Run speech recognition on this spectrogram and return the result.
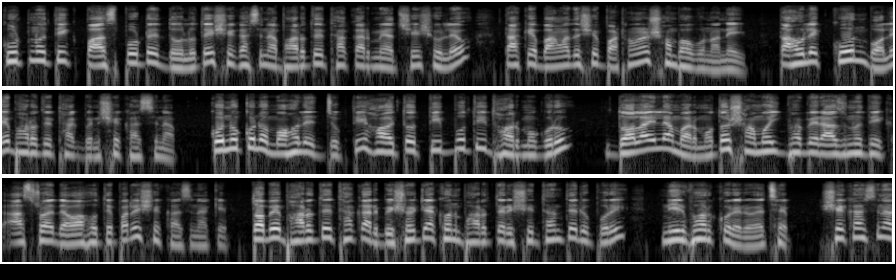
কূটনৈতিক পাসপোর্টের দৌলতে শেখ হাসিনা ভারতে থাকার মেয়াদ শেষ হলেও তাকে বাংলাদেশে পাঠানোর সম্ভাবনা নেই। তাহলে কোন বলে ভারতে থাকবেন শেখ হাসিনা? কোনো কোনো মহলের যুক্তি হয়তো তিব্বতী ধর্মগুরু দলাই লামার মতো সাময়িকভাবে রাজনৈতিক আশ্রয় দেওয়া হতে পারে শেখ হাসিনাকে। তবে ভারতে থাকার বিষয়টি এখন ভারতের সিদ্ধান্তের উপরেই নির্ভর করে রয়েছে। শেখ হাসিনা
